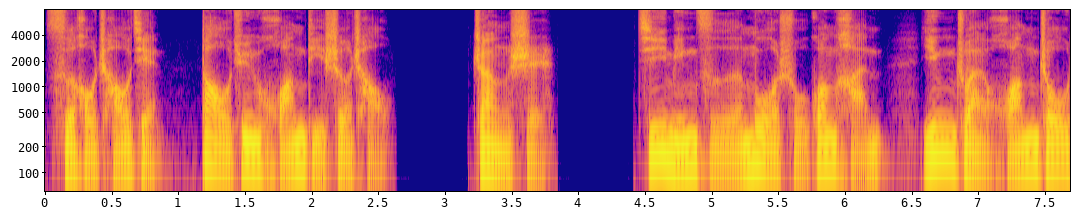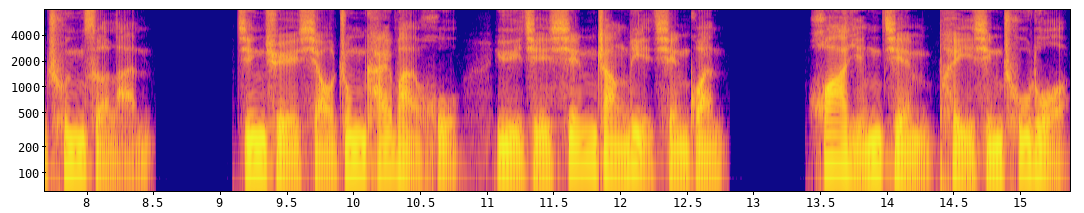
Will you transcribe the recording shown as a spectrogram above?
伺候朝见。道君皇帝设朝，正是：鸡鸣子，莫属光寒；莺啭黄州春色阑。金阙小钟开万户，玉阶仙帐列千官。花迎见佩星出落，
